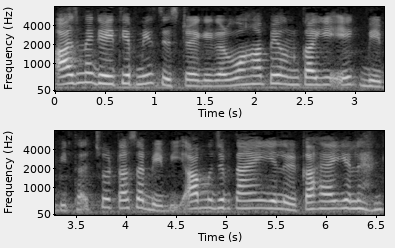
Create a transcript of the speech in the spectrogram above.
आज मैं गई थी अपनी सिस्टर के घर, वहाँ पे उनका ये एक बेबी था, छोटा सा बेबी आप मुझे बताएँ, ये लड़का है या लड़की?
